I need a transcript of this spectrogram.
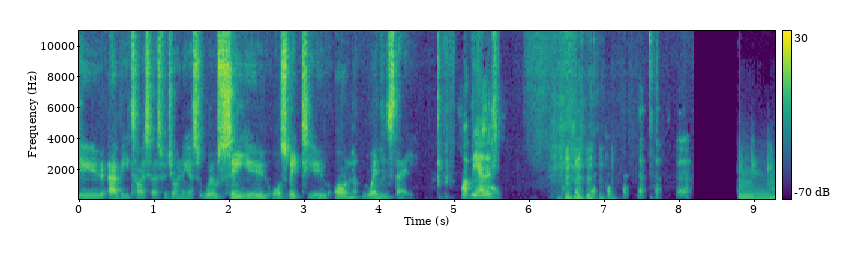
you, Abi Ticehurst, for joining us. We'll see you or speak to you on Wednesday. Up the Yellas.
